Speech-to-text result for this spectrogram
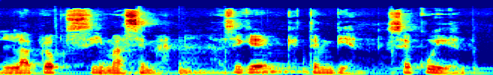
la próxima semana. Así que que estén bien, se cuiden.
